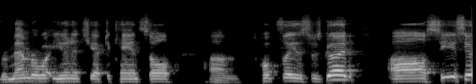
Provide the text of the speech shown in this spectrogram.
remember what units you have to cancel. Um, hopefully, this was good. I'll see you soon.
